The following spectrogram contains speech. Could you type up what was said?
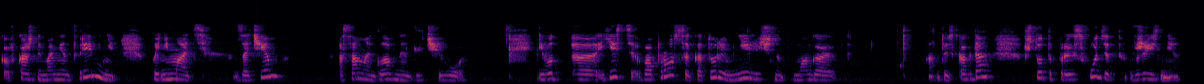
в каждый момент времени понимать, зачем, а самое главное, для чего. И вот э, есть вопросы, которые мне лично помогают. А, то есть, когда что-то происходит в жизни,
